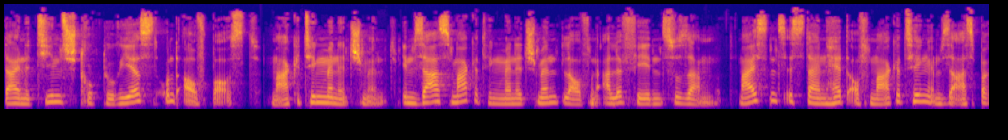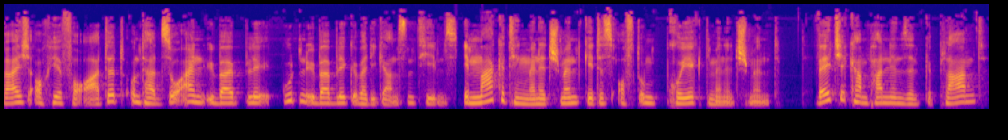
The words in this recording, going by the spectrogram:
deine Teams strukturierst und aufbaust. Marketing Management. Im SaaS Marketing Management laufen alle Fäden zusammen. Meistens ist dein Head of Marketing im SaaS-Bereich auch hier verortet und hat so einen Überblick, guten Überblick über die ganzen Teams. Im Marketing Management geht es oft um Projektmanagement. Welche Kampagnen sind geplant?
